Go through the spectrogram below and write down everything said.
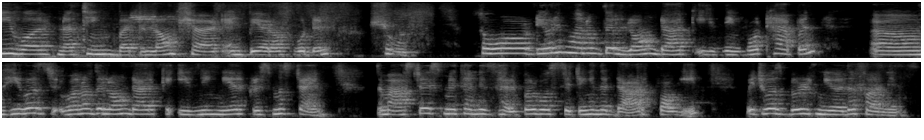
He wore nothing but a long shirt and pair of wooden shoes. So during one of the long dark evening, what happened? Uh, he was one of the long dark evening near Christmas time. The master smith and his helper was sitting in the dark forge, which was built near the furnace.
